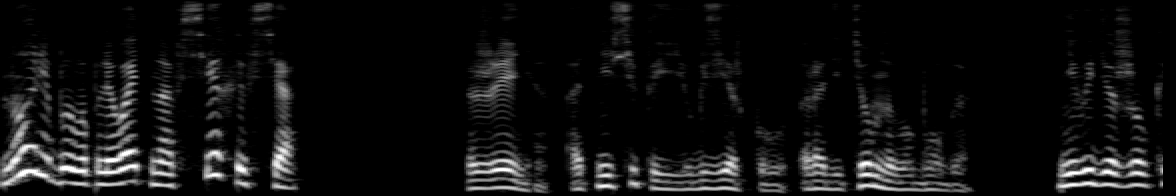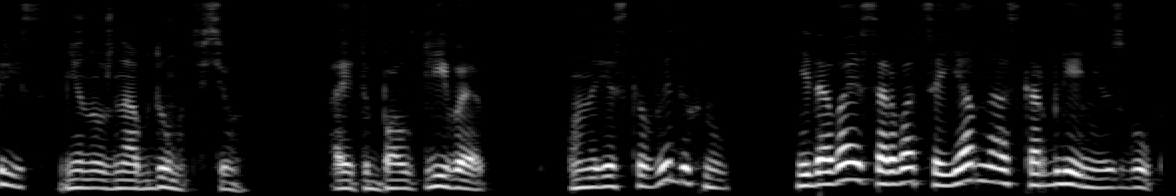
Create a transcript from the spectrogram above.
Норе было плевать на всех и вся. «Женя, отнеси ты ее к зеркалу ради темного бога». Не выдержал Крис, мне нужно обдумать все. А это болтливая... Он резко выдохнул, не давая сорваться явно оскорблению с губ.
